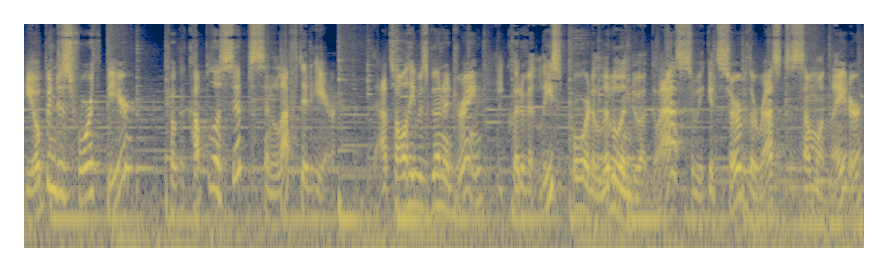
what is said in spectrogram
He opened his fourth beer, took a couple of sips, and left it here. If That's all he was going to drink. He could have at least poured a little into a glass so he could serve the rest to someone later.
